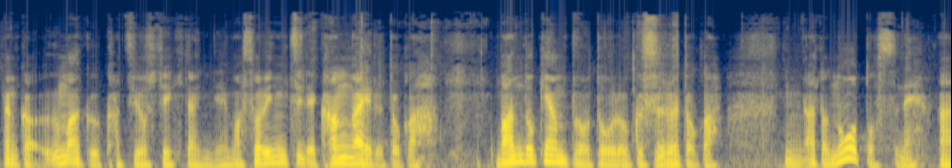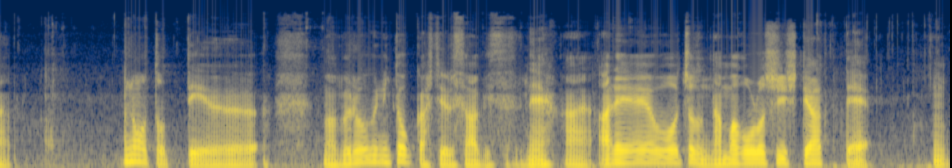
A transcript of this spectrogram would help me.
なんかうまく活用していきたいんで、まあそれについて考えるとか、 Bandcamp を登録するとか、うん、あとノートっすね。はい。ノートっていう、まあ、ブログに特化してるサービスですね。はい。あれをちょっと生殺ししてあって、うん。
